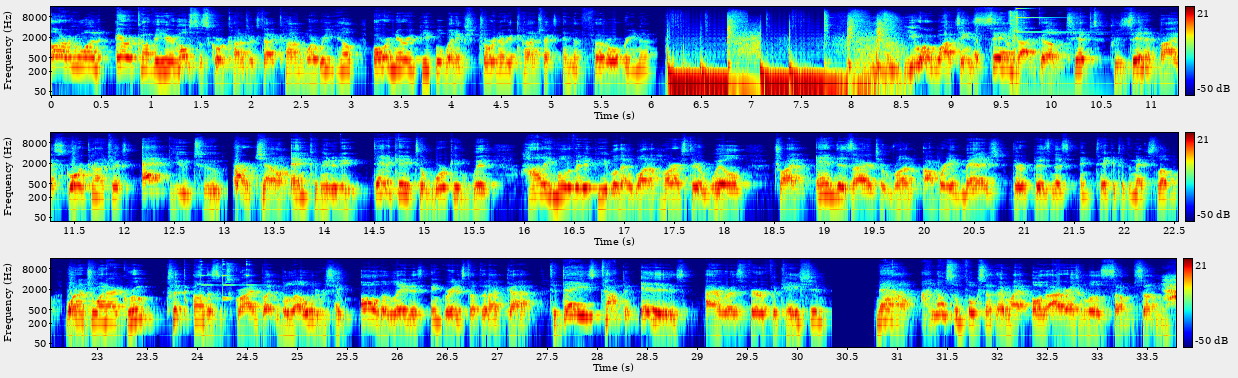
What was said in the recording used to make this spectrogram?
Hello everyone, Eric Coffie here, host of ScoreContracts.com, where we help ordinary people win extraordinary contracts in the federal arena. You are watching SAM.gov tips presented by Score Contracts at YouTube, our channel and community dedicated to working with highly motivated people that want to harness their will, drive, and desire to run, operate, and manage their business and take it to the next level. Want to join our group? Click on the subscribe button below to receive all the latest and greatest stuff that I've got. Today's topic is IRS verification. Now, I know some folks out there might owe the IRS a little something, something,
